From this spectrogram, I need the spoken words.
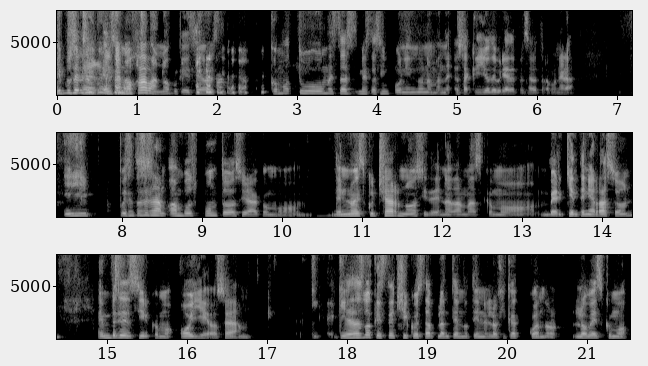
Y pues él, se enojaba, ¿no? Porque decía, ¿cómo tú me estás, me estás imponiendo una manera? O sea, que yo debería de pensar de otra manera. Y pues entonces ambos puntos era como de no escucharnos y de nada más como ver quién tenía razón, en vez de decir como, oye, o sea, quizás lo que este chico está planteando tiene lógica cuando lo ves como,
